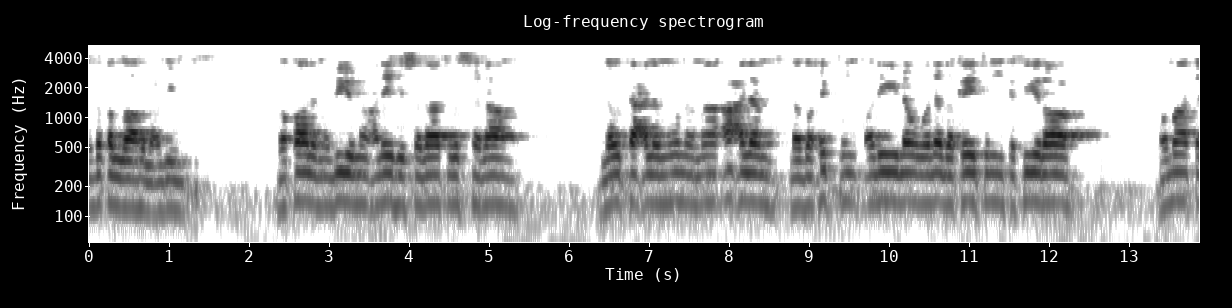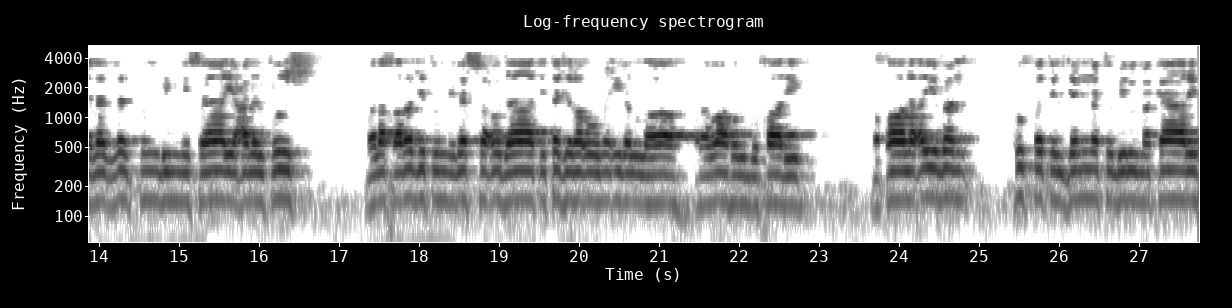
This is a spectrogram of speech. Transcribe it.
صدق الله العظيم. وقال نبينا عليه الصلاة والسلام لو تعلمون ما أعلم لضحكتم قليلا ولبكيتم كثيرا وما تلذذتم بالنساء على الفرش ولخرجتم إلى السعودات تجرؤون إلى الله. رواه البخاري. وقال أيضا حفت الجنة بالمكاره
